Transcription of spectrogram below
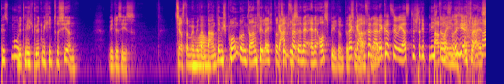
Bist würde mutig. mich, würd mich interessieren, wie das ist. Zuerst einmal mit Wow. einem Tandemsprung und dann vielleicht tatsächlich Ganz so eine, eine Ausbildung Na, dazu ganz machen. alleine kannst du im ersten Schritt nicht Darf man eh nicht, ich weiß.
